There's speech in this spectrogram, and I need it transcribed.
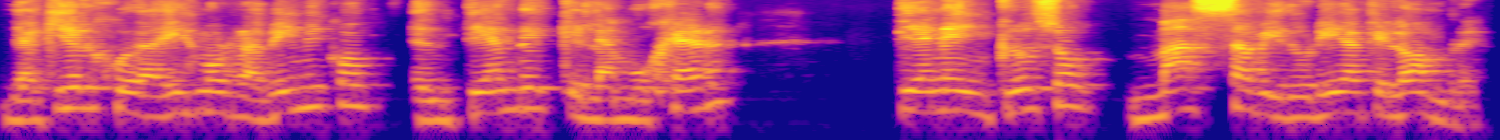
De aquí el judaísmo rabínico entiende que la mujer tiene incluso más sabiduría que el hombre,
